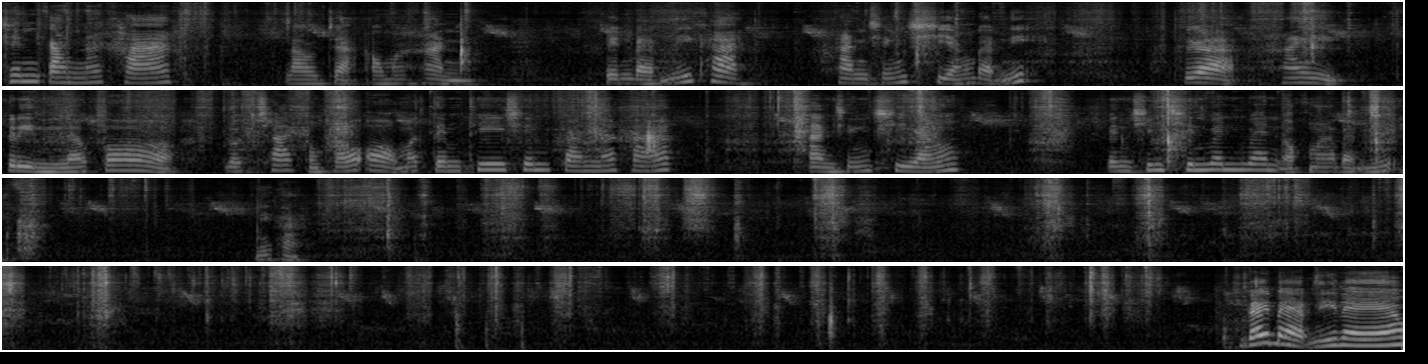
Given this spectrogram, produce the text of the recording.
เช่นกันนะคะ เราจะเอามาหั่นเป็นแบบนี้ค่ะ หั่นเฉียงๆแบบนี้ เพื่อให้กลิ่นแล้วก็รสชาติของเขาออกมาเต็มที่เช่นกันนะคะ หั่นเฉียงๆเป็นชิ้นๆแว่นๆออกมาแบบนี้ นี่ค่ะ ได้แบบนี้แล้ว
